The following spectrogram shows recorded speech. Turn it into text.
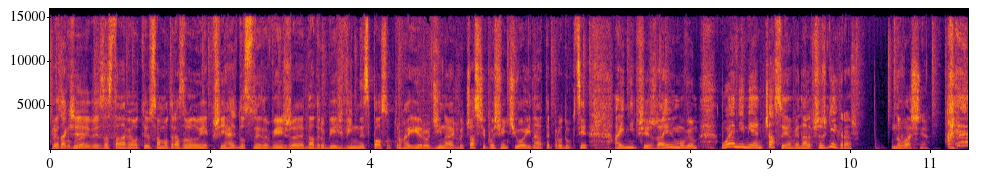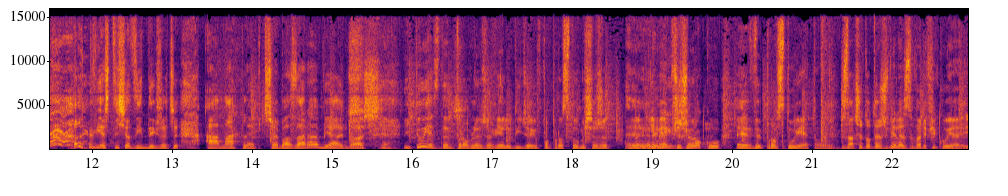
To Ja tak ogóle- się zastanawiam o tym sam od razu, jak przyjechałeś do studia, to mówiłeś, że nadrobiłeś w inny sposób. Trochę jej rodzina, jakby czas się poświęciło i na te produkcje, a inni przyjeżdżają i mówią, łe, nie miałem czasu. Ja mówię, no ale przecież nie grasz. No właśnie, Ale wiesz, tysiąc innych rzeczy, a na chleb trzeba zarabiać. właśnie. I tu jest ten problem, że wielu DJ-ów po prostu, myślę, że e, No nie rynek mieli- w przyszłym roku e, wyprostuje to. Znaczy to też wiele zweryfikuje i,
